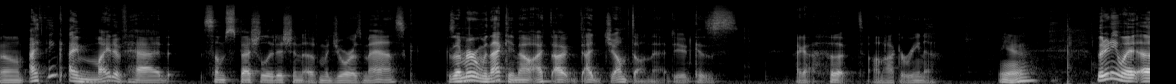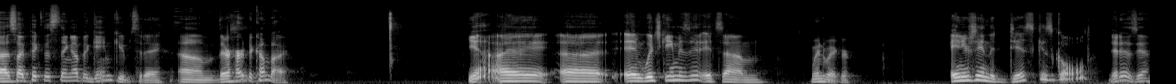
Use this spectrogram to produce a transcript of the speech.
Um, I think I might have had some special edition of Majora's Mask because I remember when that came out. I I, I jumped on that dude because I got hooked on Ocarina. Yeah. But anyway, uh, so I picked this thing up at GameCube today. Um, they're hard to come by. Yeah. I. Uh. And which game is it? It's um. Wind Waker. And you're saying the disc is gold? It is, yeah.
